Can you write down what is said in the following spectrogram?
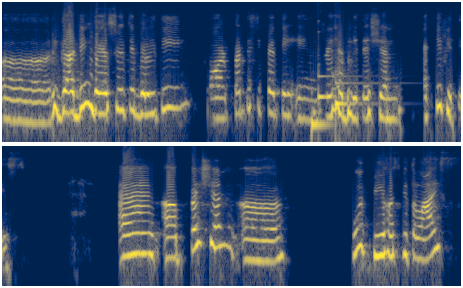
uh, regarding their suitability for participating in rehabilitation activities. And a patient uh, would be hospitalized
